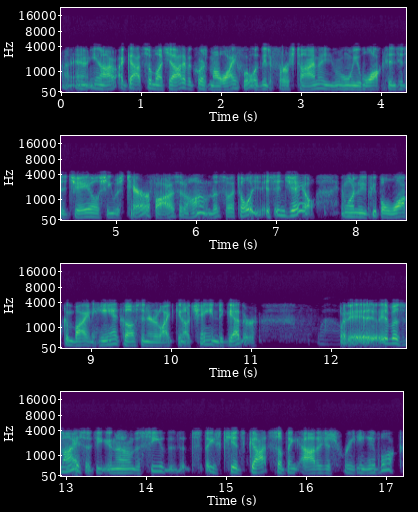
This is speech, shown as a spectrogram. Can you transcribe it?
And you know I I got so much out of it. Of course, my wife went with me the first time, and when we walked into the jail, she was terrified. I said, "Oh, that's what I told you. It's in jail." And when people walking by in handcuffs and they're like, you know, chained together. Wow. But it, it was nice, that, you know, to see that these kids got something out of just reading a book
